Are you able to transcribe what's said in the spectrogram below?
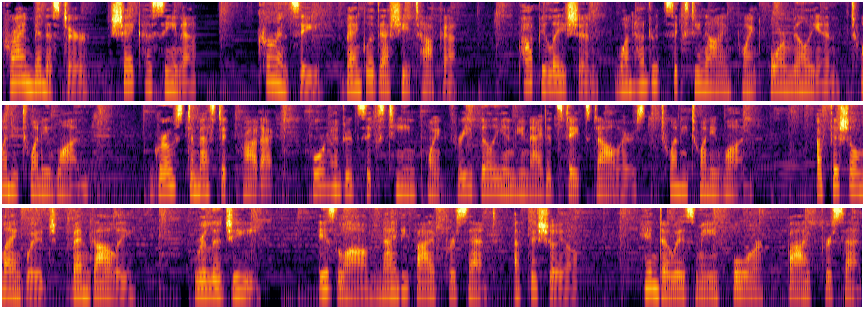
Prime Minister, Sheikh Hasina. Currency, Bangladeshi Taka. Population, 169.4 million, 2021. Gross domestic product, 416.3 billion United States dollars, 2021. Official language, Bengali. Religion. Islam 95%, official. Hinduism 4, 5%.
